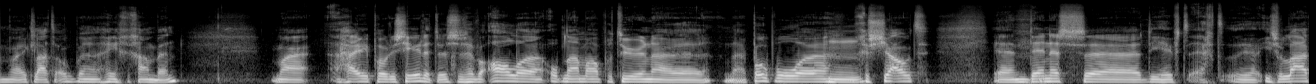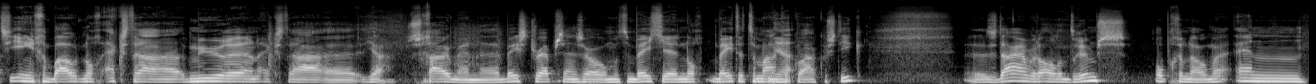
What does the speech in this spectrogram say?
waar ik later ook ben, heen gegaan ben. Maar hij produceerde het dus. Dus hebben we alle opnameapparatuur naar, eh, naar Popel Hmm. gesjouwd. En Dennis, eh, die heeft echt isolatie ingebouwd. Nog extra muren en extra ja, schuim en eh basstraps en zo. Om het een beetje nog beter te maken Ja. qua akoestiek. Dus daar hebben we alle drums opgenomen. En,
